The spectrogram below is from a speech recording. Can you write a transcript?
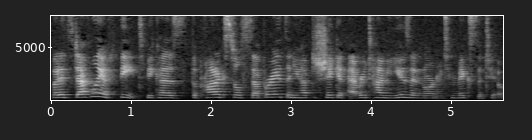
but it's definitely a feat because the product still separates and you have to shake it every time you use it in order to mix the two.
